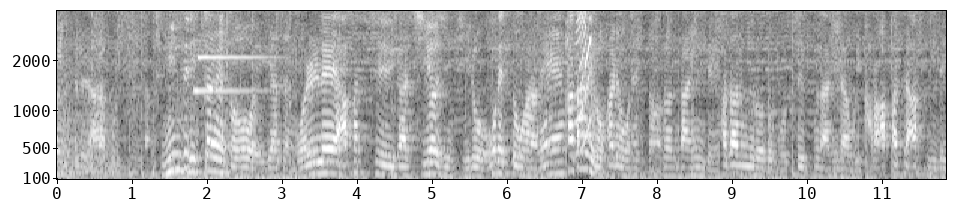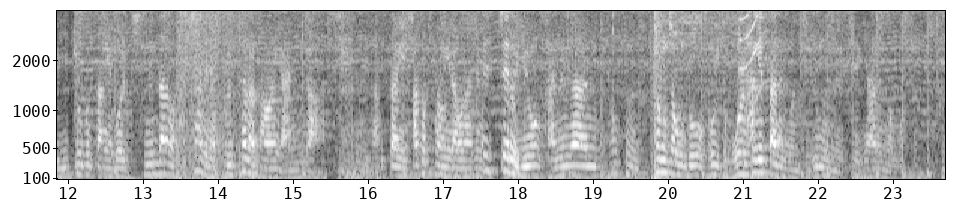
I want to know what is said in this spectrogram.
포인트를. 있습니다. 주민들 입장에서 얘기하자면 원래 아파트가 지어진 뒤로 오랫동안에 화단으로 활용을 했던 그런 땅인데 화단으로도 못 쓸 뿐 아니라 우리 바로 아파트 앞인데 이 좁은 땅에 뭘 짓는다는 것 자체가 그냥 불편한 상황이 아닌가 싶습니다. 이 땅이 다섯 평이라고 하지만 실제로 이용 가능한 평수는 두평 정도 거기서 뭘 하겠다는 건지 의문을 제기하는 건 거죠. 두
